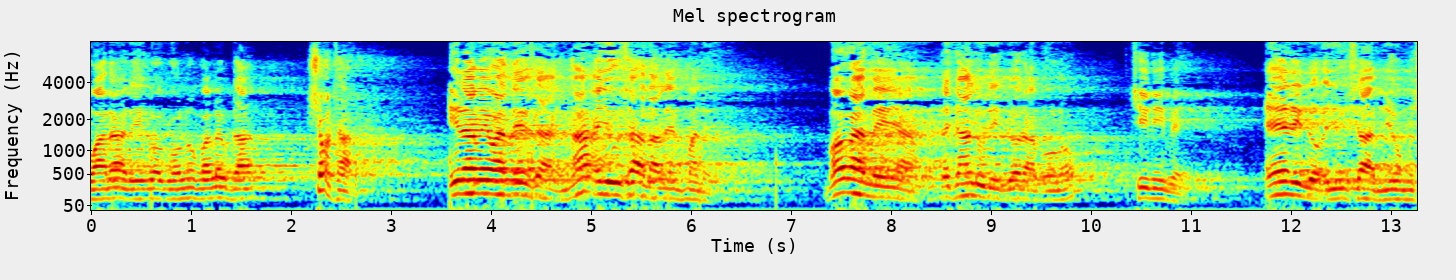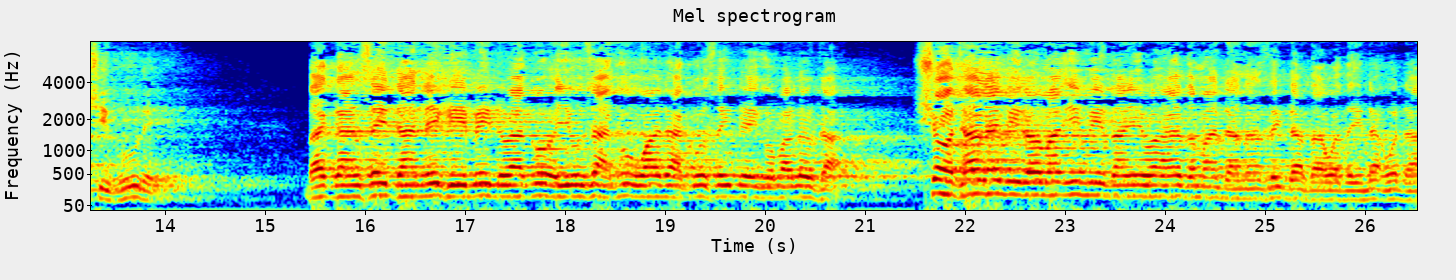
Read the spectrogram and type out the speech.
ဝါဒတွေကိုအကုန်လုံးမလုပ်တာရှော့ထားဣရမေဝသစ္စာငါအယူဆတာလည်းမှန်တယ်မောဂမေယတခြားလူတွေပြောတာအကုန်လုံးအချင်းလေးပဲအဲဒီလိုအယူဆမျိုးမရှိဘူးတဲ့သ တက္ကံစိတ်တံနေခိပိတဝကိုအယူဆကိုဝါဒကိုစိတ်တွေကိုမလုပ်တာလျှော့ထားလိုက်ပြီးတော့မှဣမိတံယေဝအသမဒါနစိတ်တတဝသိဏဝတ္တာ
